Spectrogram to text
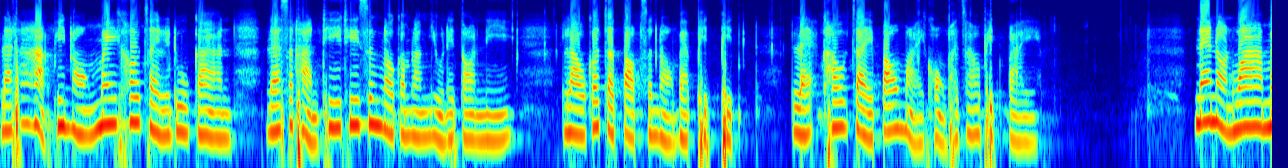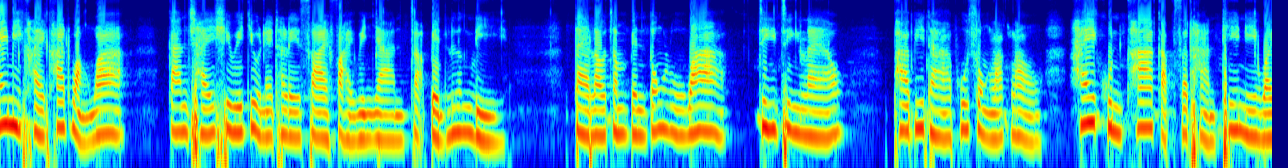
และถ้าหากพี่น้องไม่เข้าใจฤดูกาลและสถานที่ที่ซึ่งเรากำลังอยู่ในตอนนี้ เราก็จะตอบสนองแบบผิดๆและเข้าใจเป้าหมายของพระเจ้าผิดไป แน่นอนว่าไม่มีใครคาดหวังว่า การใช้ชีวิตอยู่ในทะเลทรายฝ่ายวิญญาณจะเป็นเรื่องดี แต่เราจำเป็นต้องรู้ว่า จริงๆแล้ว พระบิดาผู้ทรงรักเราให้คุณค่ากับสถานที่นี้ไว้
